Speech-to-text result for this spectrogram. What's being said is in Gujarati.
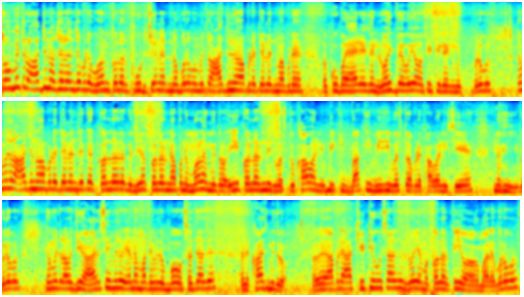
તો મિત્રો, આજનો ચેલેન્જ આપણે વન કલર ફૂડ ચેલેન્જનો બરાબર? મિત્રો, આજનો આપણે ચેલેન્જમાં આપણે અકુભાઈ હારે છે રોહિતભાઈ વયો સીઠી લઈને બરાબર? તો મિત્રો, આજનો આપણે ચેલેન્જ છે કે કલર જે કલરને આપણને મળે મિત્રો એ કલરની જ વસ્તુ ખાવાની, બીકી, બાકી બીજી વસ્તુ આપણે ખાવાની છે નહીં, બરાબર? તો મિત્રો જે હાર છે મિત્રો, એના માટે મિત્રો બહુ સજા છે. અને ખાસ મિત્રો, હવે આપણે આ ચીઠી ઉસાડશે જોઈએ એમાં કલર કયો આવે મારે બરાબર?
